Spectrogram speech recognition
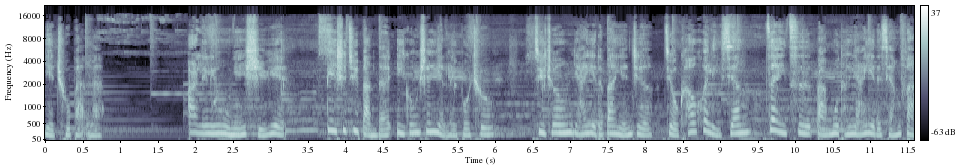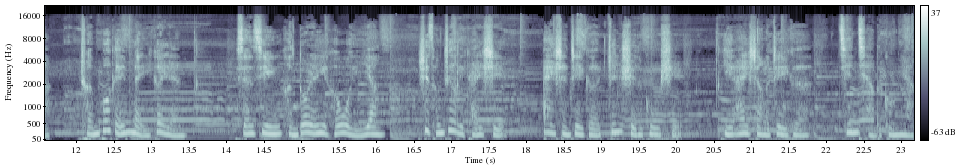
也出版了。二零零五年十月，电视剧版的《一公升眼泪》播出，剧中雅野的扮演者九尻惠里香再一次把木藤雅野的想法传播给每一个人。相信很多人也和我一样，是从这里开始，爱上这个真实的故事，也爱上了这个坚强的姑娘。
